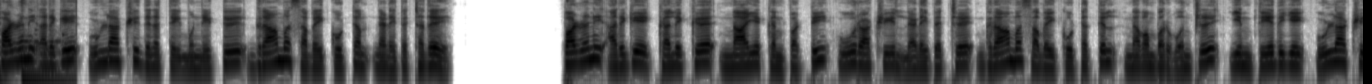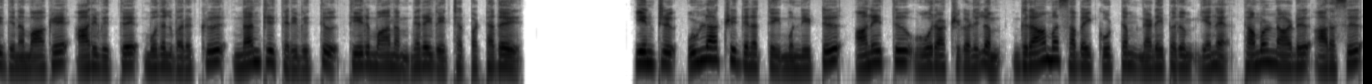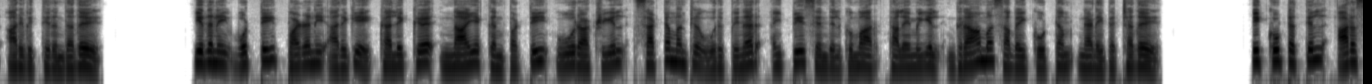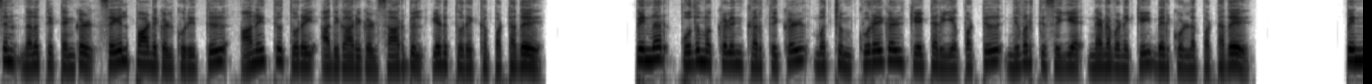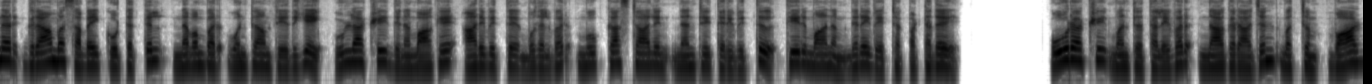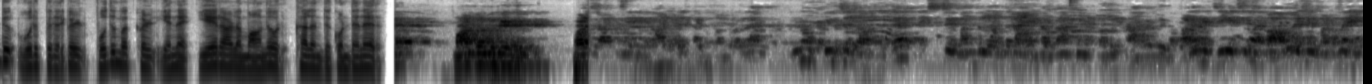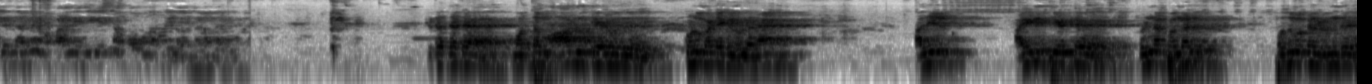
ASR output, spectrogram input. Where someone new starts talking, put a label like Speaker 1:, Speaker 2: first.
Speaker 1: பழனி அருகே உள்ளாட்சி தினத்தை முன்னிட்டு கிராம சபை கூட்டம் நடைபெற்றது. பழனி அருகே கலிக்க நாயக்கன்பட்டி ஊராட்சியில் நடைபெற்ற கிராம சபை கூட்டத்தில் நவம்பர் ஒன்று இம் தேதியை உள்ளாட்சி தினமாக அறிவித்து முதல்வருக்கு நன்றி தெரிவித்து தீர்மானம் நிறைவேற்றப்பட்டது. இன்று உள்ளாட்சி தினத்தை முன்னிட்டு அனைத்து ஊராட்சிகளிலும் கிராம சபை கூட்டம் நடைபெறும் என தமிழ்நாடு அரசு அறிவித்திருந்தது. இதனை ஒட்டி பழனி அருகே கலிக்க நாயக்கன்பட்டி ஊராட்சியில் சட்டமன்ற உறுப்பினர் ஐ பி செந்தில்குமார் தலைமையில் கிராம சபை கூட்டம் நடைபெற்றது. இக்கூட்டத்தில் அரசின் நலத்திட்டங்கள் செயல்பாடுகள் குறித்து அனைத்து துறை அதிகாரிகள் சார்பில் எடுத்துரைக்கப்பட்டது. பின்னர் பொதுமக்களின் கருத்துக்கள் மற்றும் குறைகள் கேட்டறியப்பட்டு நிவர்த்தி செய்ய நடவடிக்கை மேற்கொள்ளப்பட்டது. பின்னர் கிராம சபை கூட்டத்தில் நவம்பர் ஒன்றாம் தேதியை உள்ளாட்சி தினமாக அறிவித்த முதல்வர் மு க ஸ்டாலின் நன்றி தெரிவித்து தீர்மானம் நிறைவேற்றப்பட்டது. ஊராட்சி மன்ற தலைவர் நாகராஜன் மற்றும் வார்டு உறுப்பினர்கள் பொதுமக்கள் என ஏராளமானோர் கலந்து கொண்டனர்.
Speaker 2: இன்னும் ஃபியூச்சர்ல வந்துட்டு நெக்ஸ்ட் மந்த்ல வந்து நான் என்ன பிளான் பண்ணிருக்கோம் அப்படின்னா பழனி ஜிஹெச் நம்ம ஆப்ரேஷன் பண்ணோம்னா எங்க இருந்தாலுமே நம்ம பழனி ஜிஹெச் தான் போகணும் அப்படின்னு ஒரு நிலைமை இருக்கு.
Speaker 3: கிட்டத்தட்ட மொத்தம் 660 அறுபது குடும்ப அட்டைகள் உள்ளன. அதில் ஐநூத்தி எட்டு விண்ணப்பங்கள் பொதுமக்களிலிருந்து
